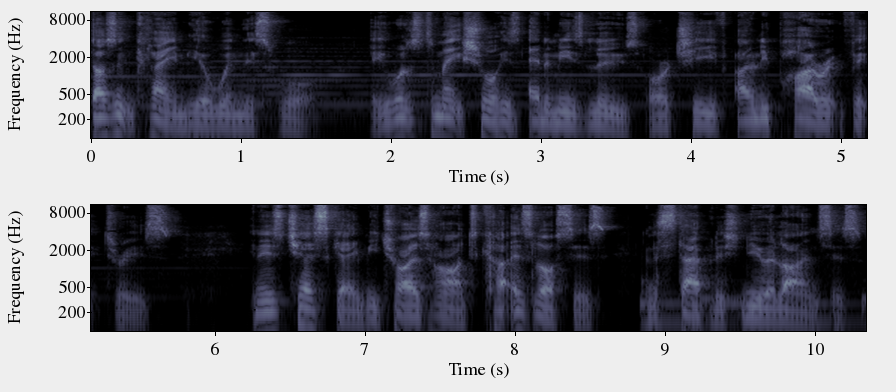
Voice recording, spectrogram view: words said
doesn't claim he'll win this war, but he wants to make sure his enemies lose or achieve only Pyrrhic victories. In his chess game, he tries hard to cut his losses and establish new alliances.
